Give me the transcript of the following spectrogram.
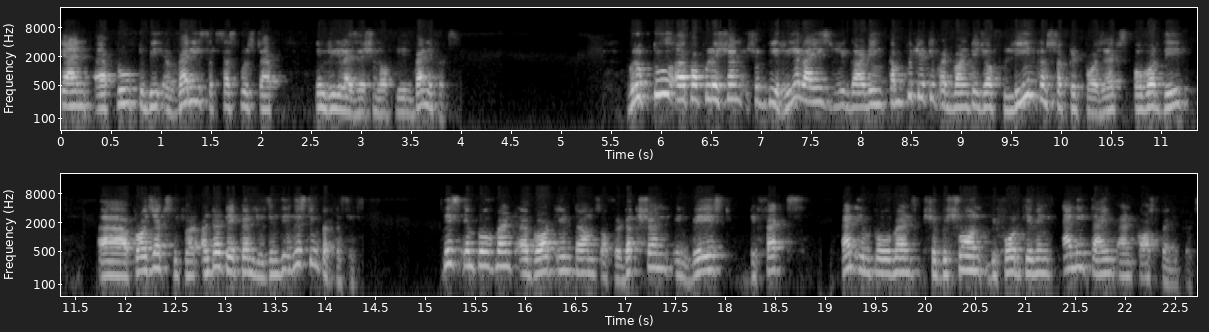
can uh, prove to be a very successful step in realization of lean benefits. Group 2 uh, population should be realized regarding competitive advantage of lean constructed projects over the uh, projects which were undertaken using the existing practices. This improvement are brought in terms of reduction in waste, defects, and improvements should be shown before giving any time and cost benefits.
